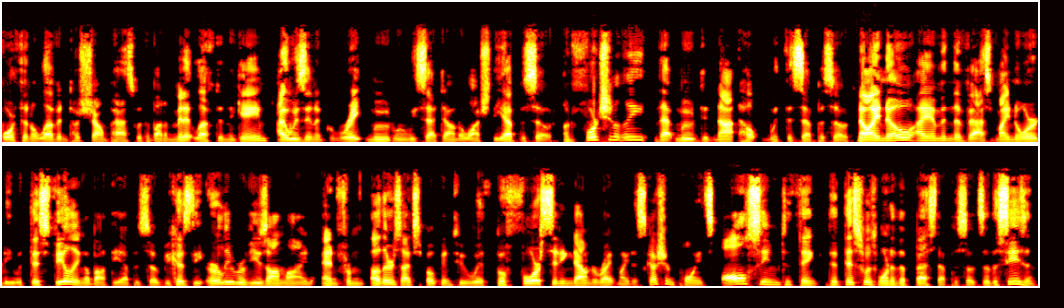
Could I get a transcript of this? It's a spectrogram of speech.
4th and 11 touchdown pass with about a minute left in the game, I was in a great mood when we sat down to watch the episode. Unfortunately, that mood did not help with this episode. Now, I know I am in the vast minority with this feeling about the episode because the early reviews online and from others I've spoken to with before sitting down to write my discussion points all seem to think that this was one of the best episodes of the season.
